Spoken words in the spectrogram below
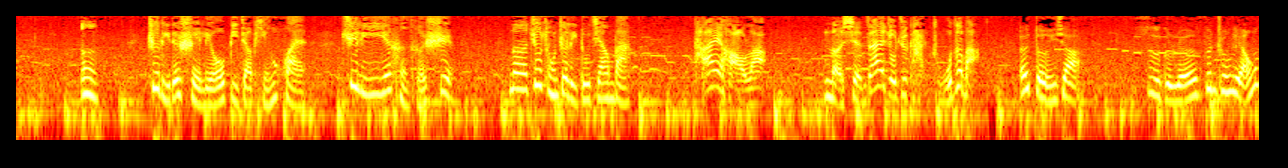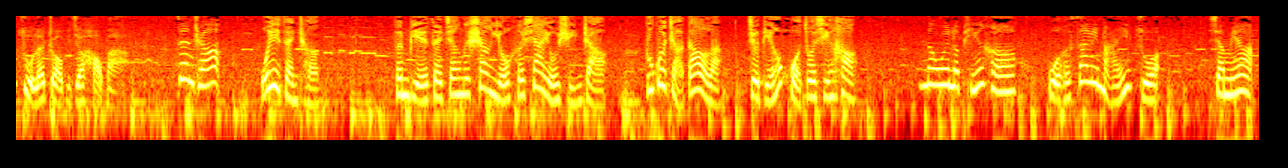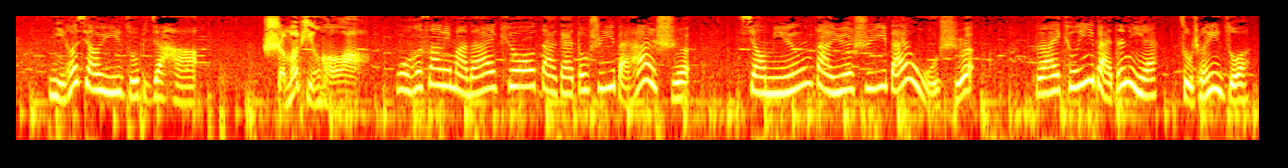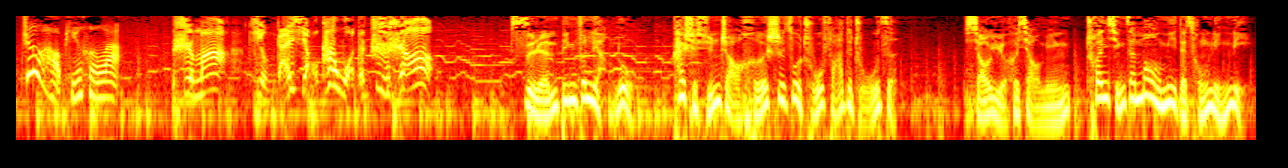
嗯，这里的水流比较平缓，距离也很合适，那就从这里渡江吧。太好了，那现在就去砍竹子吧。哎，等一下，四个人分成两组来找比较好吧？赞成，我也赞成。分别在江的上游和下游寻找，如果找到了，就点火做信号。那为了平衡，我和萨利玛一组，小明，你和小雨一组比较好。什么平衡啊？我和萨利玛的 IQ 大概都是一百二十，小明大约是一百五十，和 IQ 一百的你组成一组，正好平衡啦。什么？竟敢小看我的智商！四人兵分两路，开始寻找合适做竹筏的竹子。小雨和小明穿行在茂密的丛林里。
